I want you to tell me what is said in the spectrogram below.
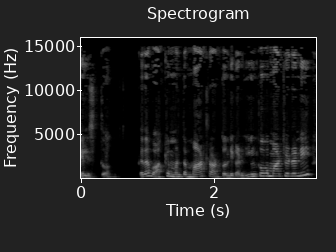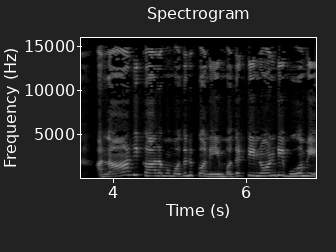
తెలుస్తోంది కదా? వాక్యం అంతా మాట్లాడుతుంది ఇక్కడ. ఇంకొక మాట చూడండి. అనాది కాలము మొదలుకొని మొదటి నుండి భూమి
